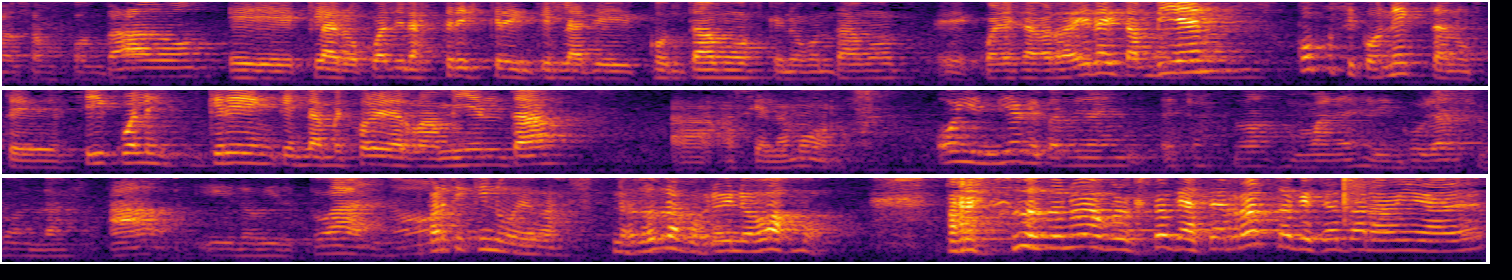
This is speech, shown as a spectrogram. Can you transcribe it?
hayamos contado. Eh, claro, ¿cuál de las tres creen que es la que contamos, que no contamos? Eh, ¿Cuál es la verdadera? Y también, ¿cómo se conectan ustedes? ¿sí? ¿Cuáles creen que es la mejor herramienta a- hacia el amor? Hoy en día que también hay estas nuevas maneras de vincularse con las apps y lo virtual, ¿no? Aparte, ¿qué nuevas? Nosotras porque hoy no vamos. Para nosotros son nuevas, pero creo que hace rato que ya están amigas, ¿eh?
